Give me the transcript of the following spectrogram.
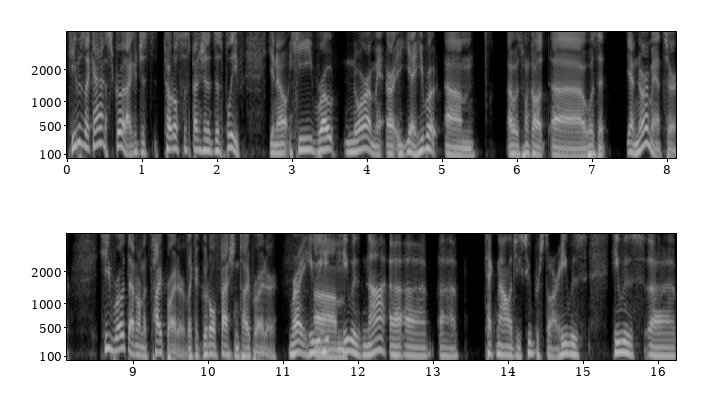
He was like ah screw it. I could just total suspension of disbelief. You know he wrote Neuroman or yeah he wrote um I was want to call it uh was it yeah Neuromancer he wrote that on a typewriter like a good old fashioned typewriter Right. He, Um, he he was not a, a, a technology superstar. He was he was uh,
